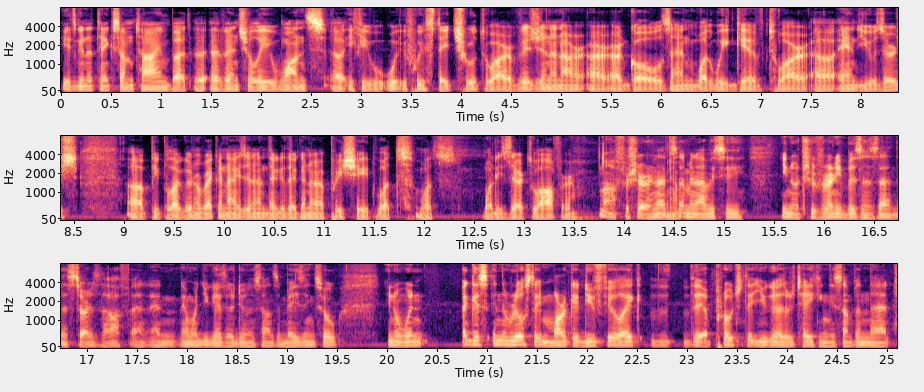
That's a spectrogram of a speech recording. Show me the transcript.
it's going to take some time, but uh, eventually, once uh, if you if we stay true to our vision and our, our, our goals and what we give to our uh, end users, uh, people are going to recognize it and they're they're going to appreciate what what's what is there to offer. No, for sure, and that's yeah. I mean obviously you know true for any business that that starts off, and, and and what you guys are doing sounds amazing. So, you know when I guess in the real estate market, do you feel like th- the approach that you guys are taking is something that,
